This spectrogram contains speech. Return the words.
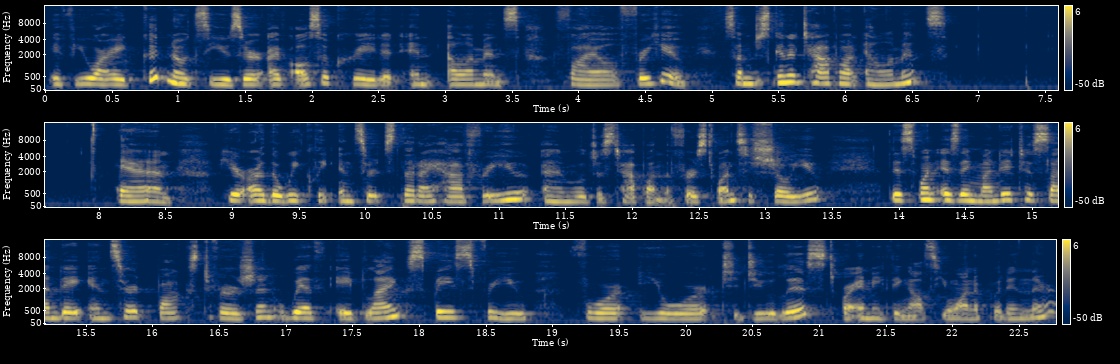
if you are a GoodNotes user, I've also created an Elements file for you. So I'm just going to tap on Elements and here are the weekly inserts that I have for you. And we'll just tap on the first one to show you. This one is a Monday to Sunday insert boxed version with a blank space for you for your to-do list or anything else you want to put in there.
